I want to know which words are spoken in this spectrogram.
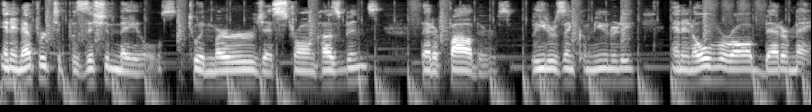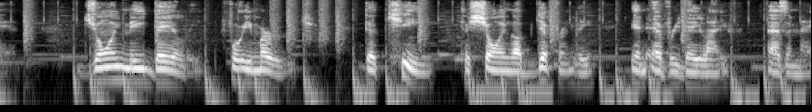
in an effort to position males to emerge as strong husbands, better fathers, leaders in community, and an overall better man. Join me daily for Emerge, the key to showing up differently in everyday life as a man.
